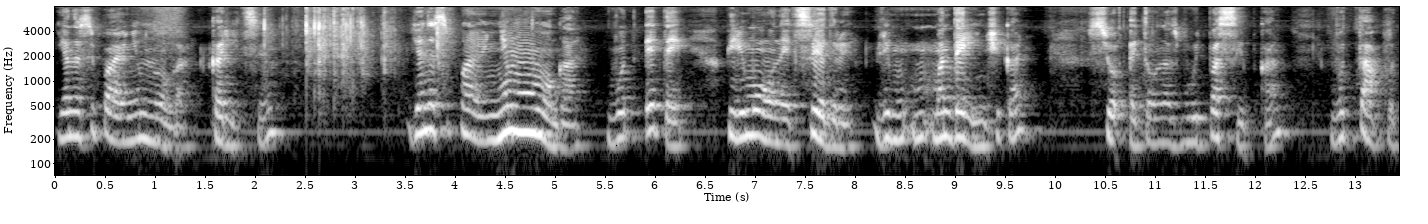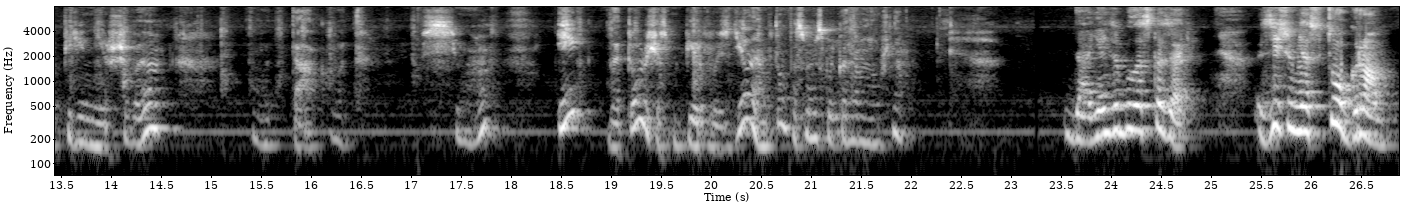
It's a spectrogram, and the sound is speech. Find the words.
Я насыпаю немного корицы, я насыпаю немного вот этой перемолотой цедры мандаринчика, все это у нас будет посыпка. Вот так вот перемешиваю. Вот так вот. Все. И готовлю. Сейчас мы первую сделаем, а потом посмотрим, сколько нам нужно. Да, я не забыла сказать. Здесь у меня 100 грамм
